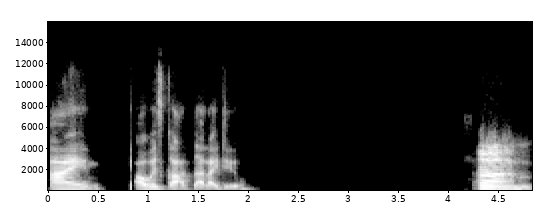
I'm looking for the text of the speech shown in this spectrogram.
i'm always glad that i do um,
